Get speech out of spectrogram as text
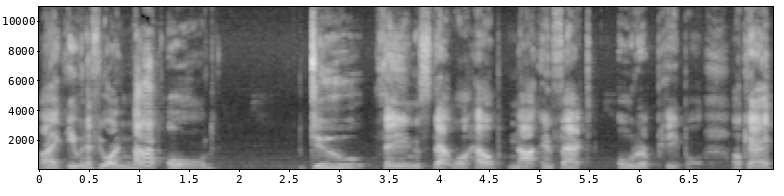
like even if you are not old, do things that will help not infect older people, okay?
